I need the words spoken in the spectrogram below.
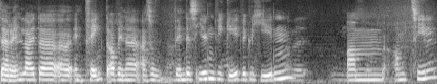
der Rennleiter äh, empfängt auch, wenn er, also wenn das irgendwie geht, wirklich jeden am, am Ziel.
